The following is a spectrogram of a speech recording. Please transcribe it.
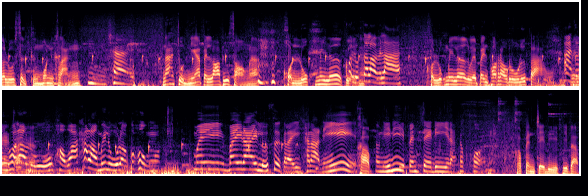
ก็รู้สึกถึงมนต์ขลัง อืมใช่ณจุดเนี้ยเป็นรอบที่สองแล้ว ขนลุกไม่เลิกคนเลยลุกตลอนะดเวลา ขนลุกไม่เลิกเลย เป็นเพราะเรารู้หรือเปล่าอาจจะเป็นเพราะเรารู้ เพราะว่าถ้าเราไม่รู้เราก็คงไม่ไม่ได้รู้สึกอะไรขนาดนี้ ครับ ตรงนี้นี่เป็นเจดีนะทุกคน ก็เป็นเจดีที่แบบ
